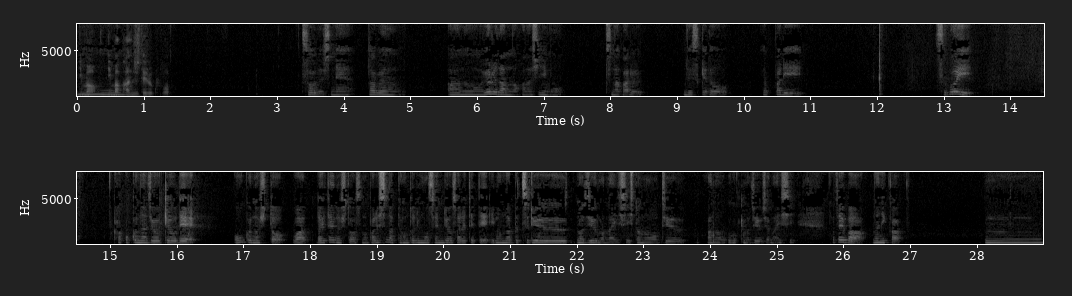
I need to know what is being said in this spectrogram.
今うん。今感じてること。そうですね。多分あのヨルダンの話にもつながるんですけどやっぱりすごい過酷な状況で多くの人は大体の人はそのパレスチナって本当にもう占領されてていろんな物流の自由もないし人の自由あの動きも自由じゃないし例えば何かうーん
